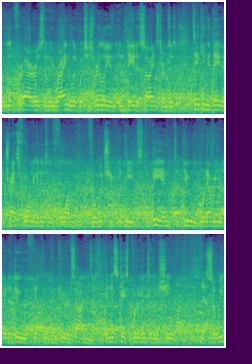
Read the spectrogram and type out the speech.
we look for errors, then we wrangle it, which is really in, in data science terms is taking the data and transforming it into the form for which you, it needs to be in to do whatever you're going to do with it in computer science. In this case, put it into the machine. Yeah. So we,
